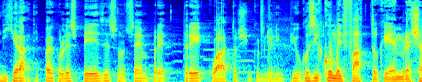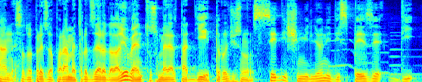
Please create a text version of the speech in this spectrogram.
dichiarati, poi con le spese sono sempre 3, 4, 5 milioni in più. Così come il fatto che Emre Can è stato preso a parametro zero dalla Juventus, ma in realtà dietro ci sono 16 milioni di spese di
